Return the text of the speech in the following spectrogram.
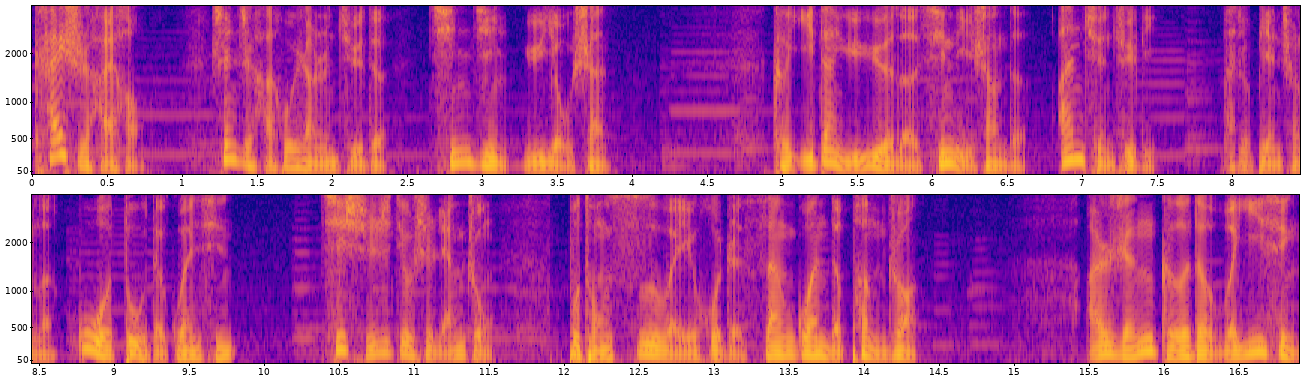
开始还好，甚至还会让人觉得亲近与友善。可一旦逾越了心理上的安全距离，它就变成了过度的关心。其实这就是两种不同思维或者三观的碰撞，而人格的唯一性，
